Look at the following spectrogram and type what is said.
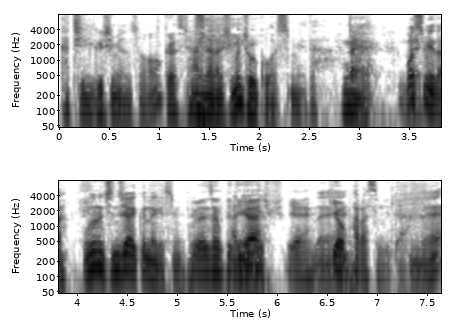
같이 읽으시면서 그렇습니다. 차 한잔 하시면 좋을 것 같습니다. 네. 고맙습니다. 오늘은 진지하게 끝내겠습니다. 유현상 PD가. 예, 네. 끼어 팔았습니다. 네.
